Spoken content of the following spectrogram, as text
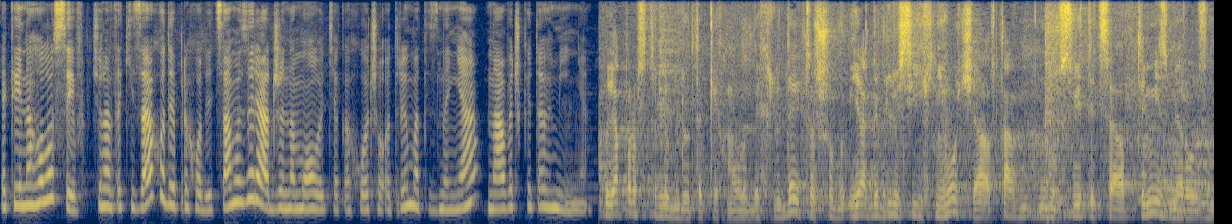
який наголосив, що на такі заходи приходить саме заряджена молодь, яка хоче отримати знання, навички та вміння. Я просто люблю таких молодих людей, то що я дивлюсь їхні очі, а там ну, світиться оптимізм і розум.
